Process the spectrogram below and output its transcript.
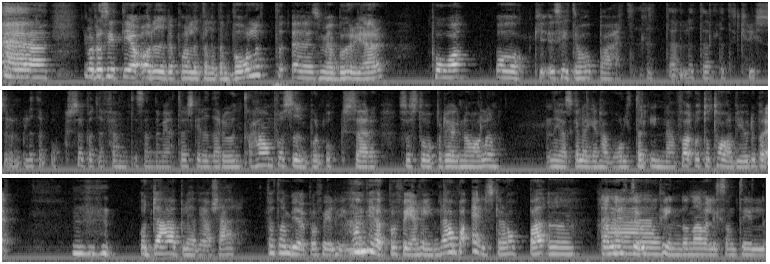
Eh, och då sitter jag och rider på en liten, liten volt som jag börjar på. Och sitter och hoppar ett litet, litet, litet kryss, eller en liten oxe på typ 50 cm ska rida runt. Han får syn på en oxer som står på diagonalen. När jag ska lägga den här volten innanför och totalbjuder på det. Och där blev jag kär. För att han bjöd på fel hinder. Han bjöd på fel hinder, han bara älskar att hoppa. Ja. Han äter Eh. upp hindren liksom till,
